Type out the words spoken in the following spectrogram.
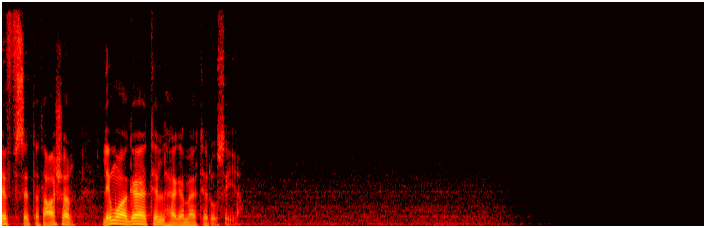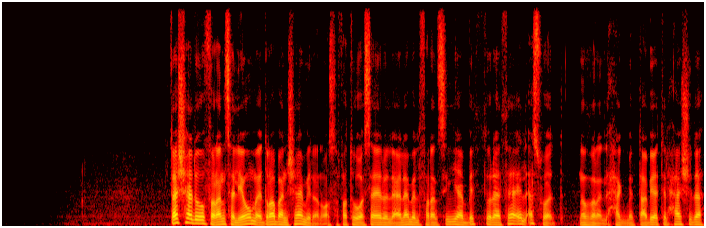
إف 16 لمواجهة الهجمات الروسية. تشهد فرنسا اليوم إضرابا شاملا وصفته وسائل الإعلام الفرنسية بالثلاثاء الأسود. نظرا لحجم التعبئة الحاشدة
